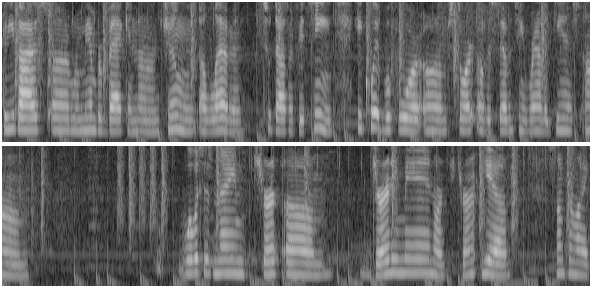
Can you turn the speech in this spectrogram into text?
Do you guys uh, remember back in uh, June 11, 2015? He quit before um, start of the 17th round against um, what was his name? um, Journeyman or yeah, something like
